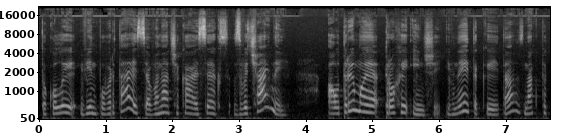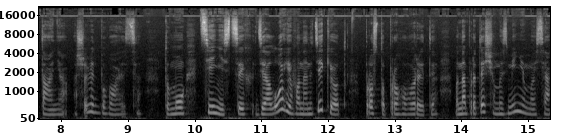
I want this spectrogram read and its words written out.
то коли він повертається, вона чекає секс звичайний, а отримує трохи інший. І в неї такий да, знак питання: а що відбувається? Тому цінність цих діалогів вона не тільки от просто проговорити, вона про те, що ми змінюємося,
